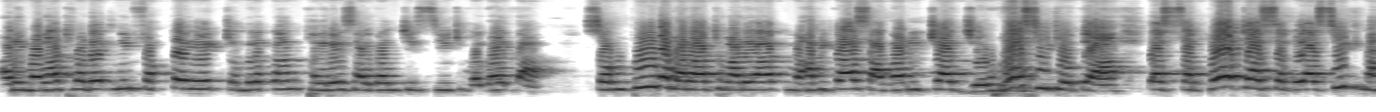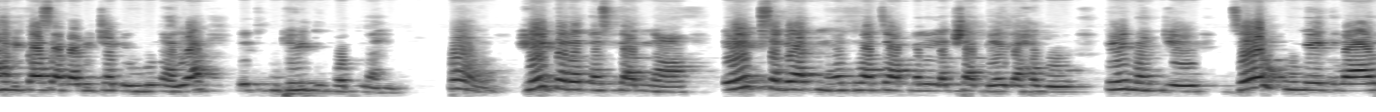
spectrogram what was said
आणि मराठवाड्यातली फक्त एक चंद्रकांत खैरे साहेबांची सीट वगळता संपूर्ण मराठवाड्यात महाविकास आघाडीच्या जेवढ्या सीट होत्या त्या सगळ्याच्या सगळ्या सीट महाविकास आघाडीच्या निवडून आल्या ते कुठेही दुमत नाही. पण हे करत असताना एक सगळ्यात महत्वाचं आपल्याला लक्षात घ्यायला हवं ते म्हणजे जर उमेदवार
